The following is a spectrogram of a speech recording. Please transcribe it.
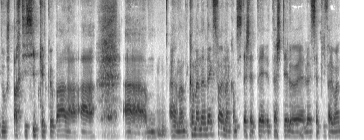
donc je participe quelque part à, à, un, comme un index fund, hein, comme si tu achetais, le, le S&P 500.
